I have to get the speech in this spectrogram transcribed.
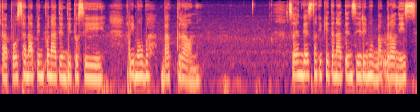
Tapos, hanapin po natin dito si remove background. So, ayan guys, nakikita natin si remove background is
